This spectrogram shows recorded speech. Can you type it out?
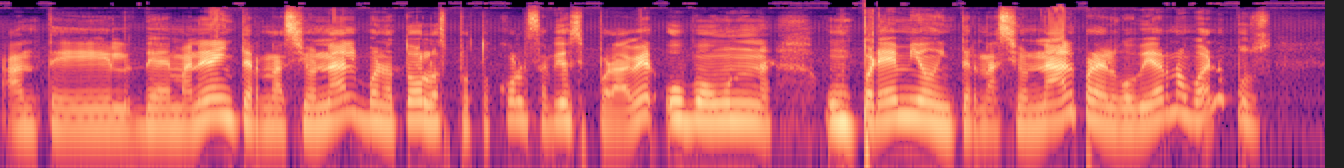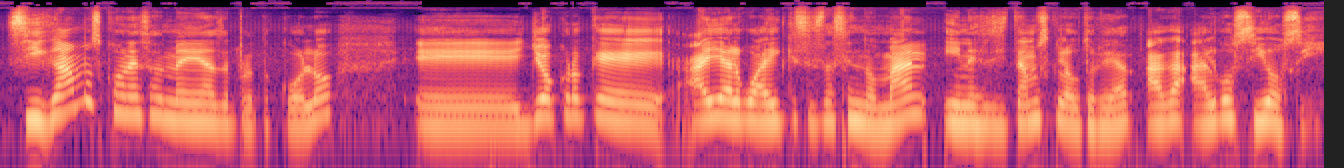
ante de manera internacional, bueno, todos los protocolos sabidos y por haber. Hubo un, un premio internacional para el gobierno, bueno, pues sigamos con esas medidas de protocolo. Eh, yo creo que hay algo ahí que se está haciendo mal y necesitamos que la autoridad haga algo sí o sí.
